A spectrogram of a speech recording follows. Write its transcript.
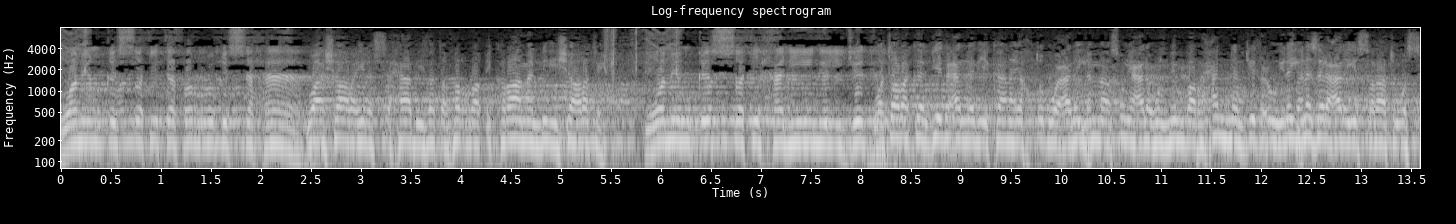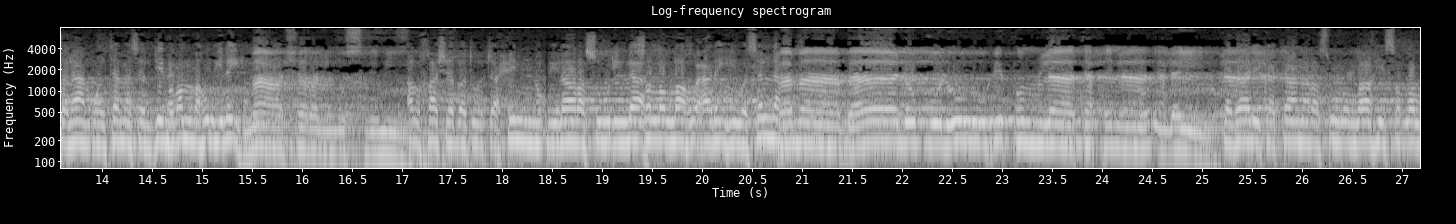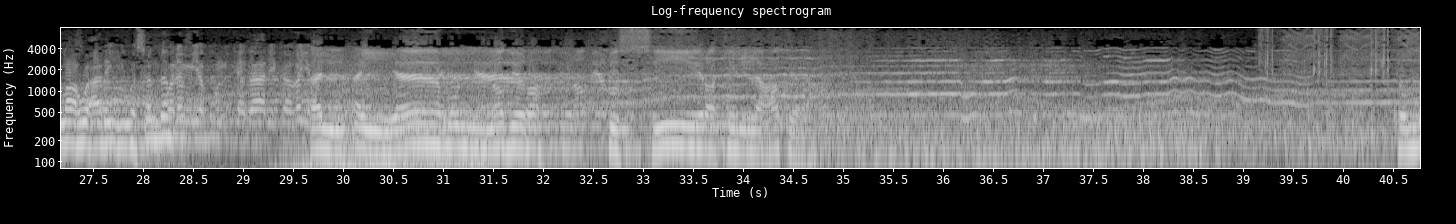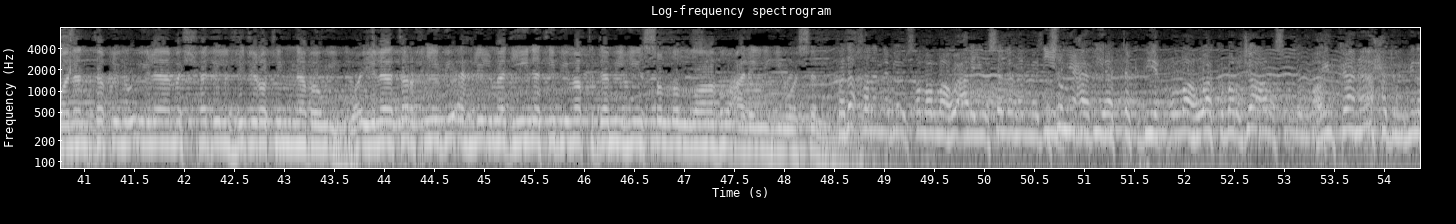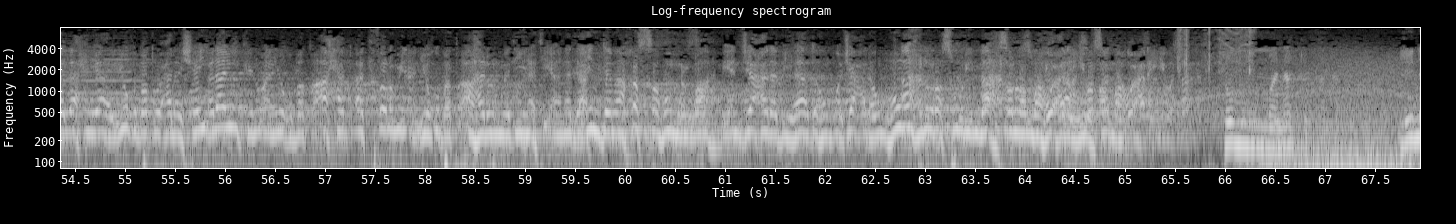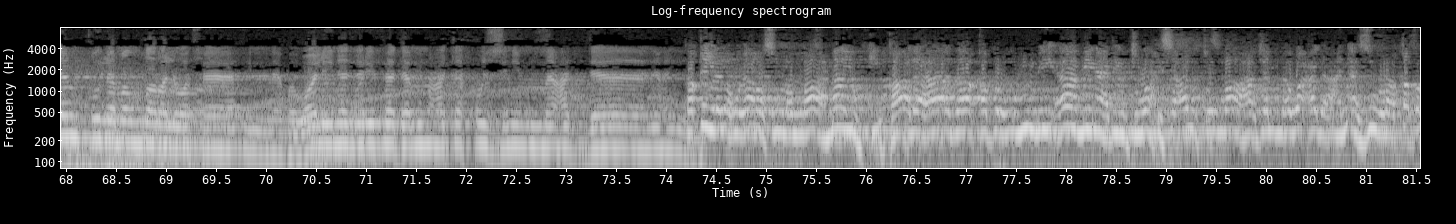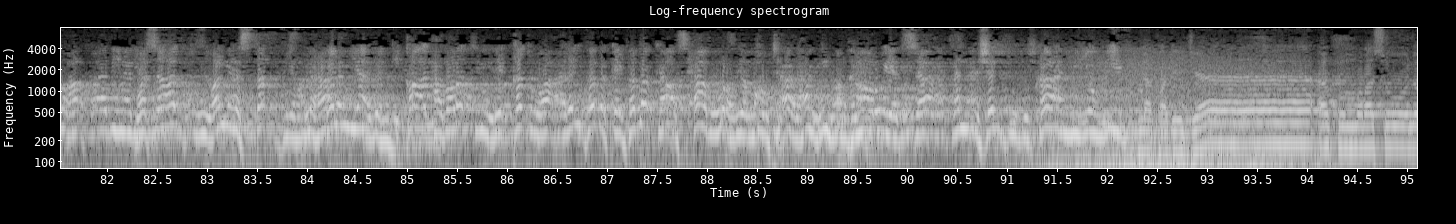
ومن قصة تفرق السحاب وأشار إلى السحاب فتفرق إكراما لإشارته. ومن قصة حنين الجذع. وترك الجذع الذي كان يخطب عليه. لما صنع له المنبر حن الجذع إليه. فنزل عليه الصلاة والسلام والتمس الجذع وضمه إليه. معشر المسلمين. الخشبة تحن إلى رسول الله صلى الله عليه وسلم. فما بال قلوبكم لا تحن إليه. كذلك كان رسول الله صلى الله عليه وسلم ولم يكن كذلك غيره. الأيام النضرة. في السيرة العطرة. ثم ننتقل إلى مشهد الهجرة النبوي وإلى ترحيب أهل المدينة بمقدمه صلى الله عليه وسلم. فدخل النبي صلى الله عليه وسلم المدينة. سمع فيها التكبير. الله أكبر. جاء رسول الله. وإن كان أحد من الأحياء يغبط على شيء فلا يمكن أن يغبط أحد أكثر من أن يغبط أهل المدينة آنذاك. عندما خصهم الله بأن جعل بلادهم وجعلهم هم أهل رسول الله صلى الله عليه وسلم. ثم نقف لننقل منظر الوفاء النبوي ولنذرف دمعة حزن مع الدامعين فقيل له يا رسول الله ما يبكي؟ قال هذا قبر أمي آمنة بنت وهب. سألت الله جل وعلا أن أزور قبرها فأذن لي. وسألته أن أستغفر لها فلم يأذن لي. قال حضرتني رقتها علي فبكيت فبكى أصحابه رضي الله تعالى عنهم وما رؤيت ساعة أشد بكاء من يومئذ. لقد جاءكم رسول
